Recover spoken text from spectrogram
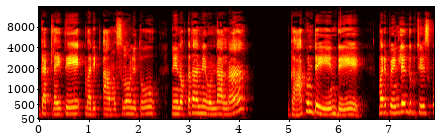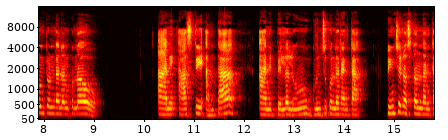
గట్లయితే మరి ఆ ముసలోనితో నేనొక్కదాన్నే ఉండాలనా? గాకుంటే ఏందే? మరి పెండ్లెందుకు చేసుకుంటుండననుకున్నావు? ఆని ఆస్తి అంతా ఆని పిల్లలు గుంజుకున్నారంట. పింఛన్ వస్తుందంట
